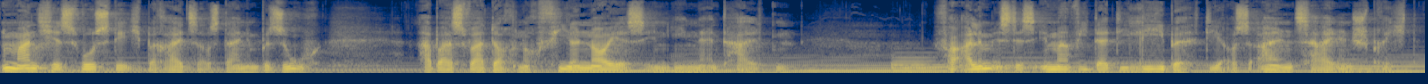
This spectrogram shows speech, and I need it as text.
Manches wusste ich bereits aus deinem Besuch, aber es war doch noch viel Neues in ihnen enthalten. Vor allem ist es immer wieder die Liebe, die aus allen Zeilen spricht.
